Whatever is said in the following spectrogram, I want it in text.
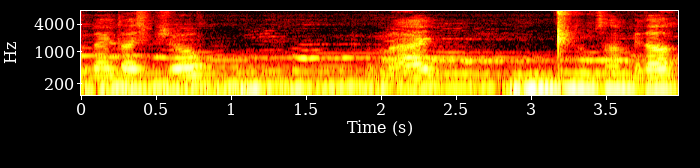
굿나잇 하십시오. 굿나잇. 감사합니다.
